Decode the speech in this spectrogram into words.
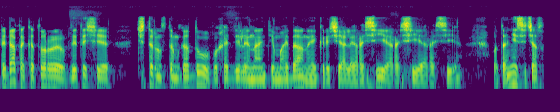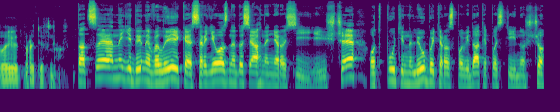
Ребята, которые в 2014 году выходили на антимайданы и кричали «Россия, Россия, Россия», вот они сейчас воюют против нас. Та це не єдине велике серйозне досягнення Росії. І ще от Путін любить розповідати постійно, що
